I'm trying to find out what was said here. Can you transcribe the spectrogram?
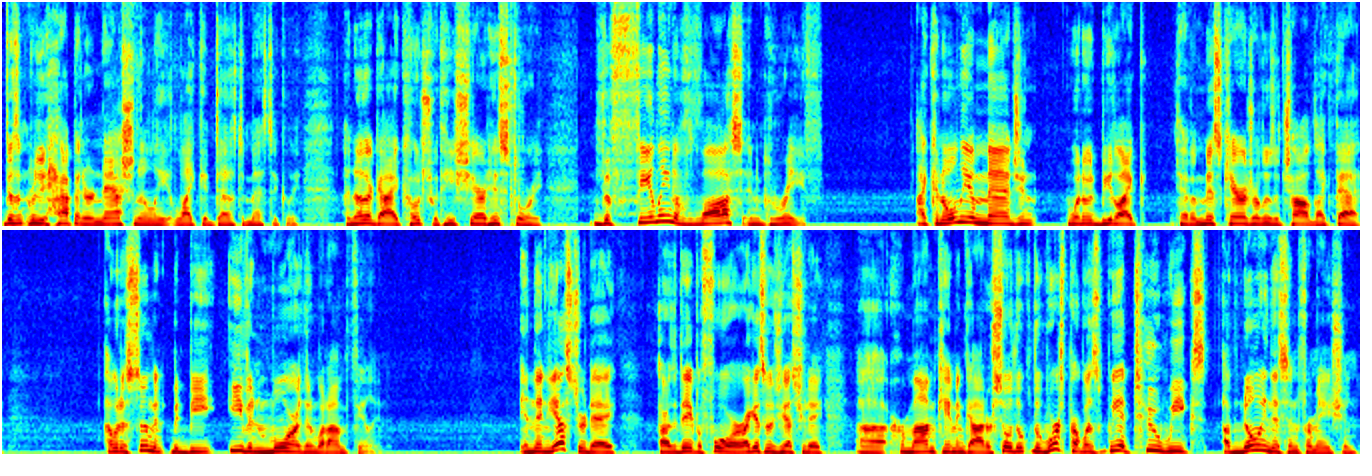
doesn't really happen internationally like it does domestically. Another guy I coached with, he shared his story. The feeling of loss and grief, I can only imagine what it would be like to have a miscarriage or lose a child like that. I would assume it would be even more than what I'm feeling. And then yesterday, or the day before, or I guess it was yesterday, uh, her mom came and got her. So the, the worst part was we had two weeks of knowing this information,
